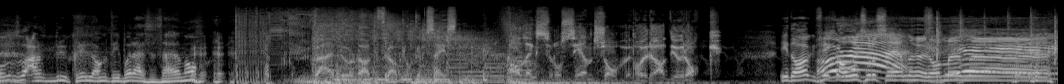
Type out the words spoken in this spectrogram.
Og så er, bruker de lang tid på å reise seg nå. Hver lørdag fra klokken 16. Alex Rosén Show på Radio Rock. I dag fikk Alex Rosén høre om en eh,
